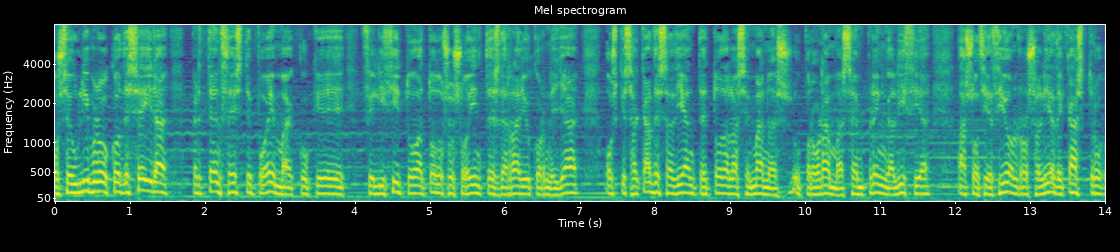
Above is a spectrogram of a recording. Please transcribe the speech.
O seu libro Codeseira pertence este poema co que felicito a todos os ointes de Radio Cornellá, os que sacades adiante todas as semanas o programa Sempre en Galicia, a Asociación Rosalía de Castro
